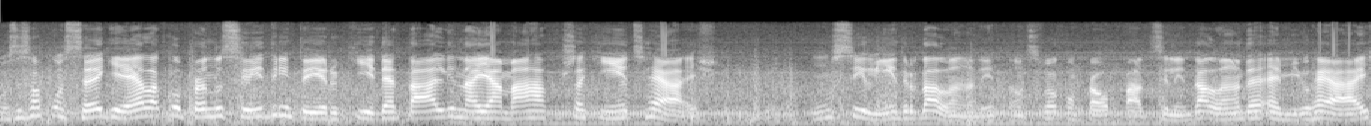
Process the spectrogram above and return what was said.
Você só consegue ela comprando o cilindro inteiro, que detalhe, na Yamaha custa 500 reais. Um cilindro da Landa. Então se for comprar o par do cilindro da Landa é mil reais.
